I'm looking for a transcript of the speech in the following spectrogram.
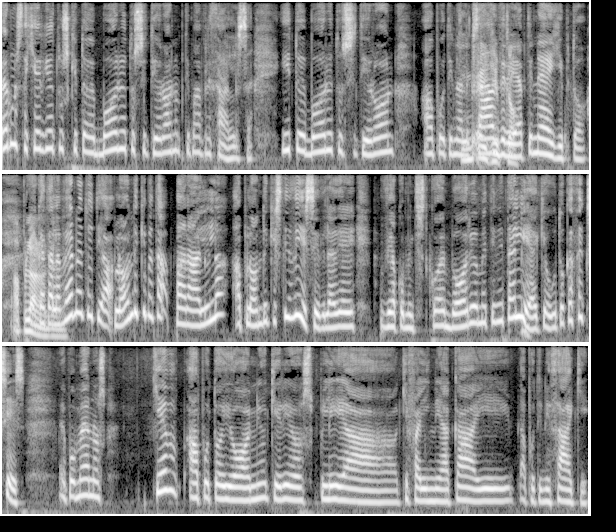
παίρνουν στα χέρια τους και το εμπόριο των σιτηρών από τη Μαύρη Θάλασσα ή το εμπόριο των σιτηρών από την, Αλεξάνδρεια, από την Αίγυπτο. Απλώνονται. καταλαβαίνετε ότι απλώνται και μετά παράλληλα απλώνται και στη Δύση, δηλαδή διακομιτιστικό εμπόριο με την Ιταλία και ούτω καθεξής. Επομένως, και από το Ιόνιο, κυρίως πλοία κεφαλινιακά ή από την Ιθάκη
